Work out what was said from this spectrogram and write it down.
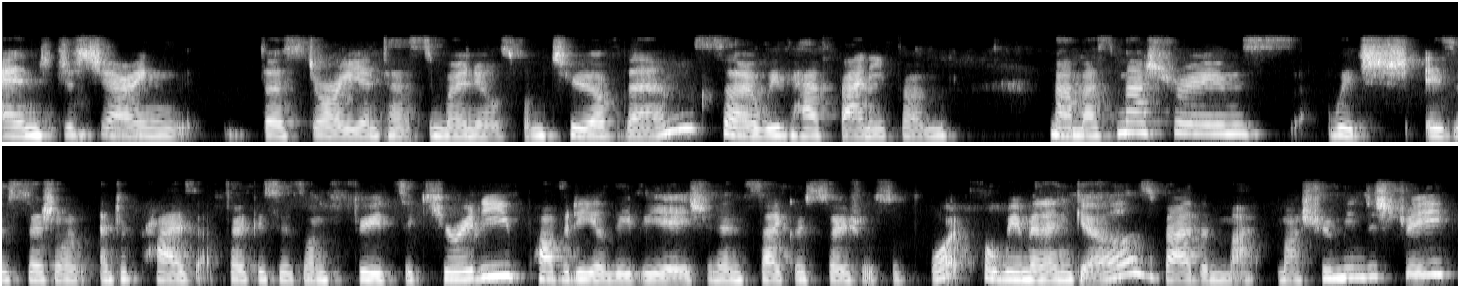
And just sharing the story and testimonials from two of them. So we've had Fanny from Mama's Mushrooms, which is a social enterprise that focuses on food security, poverty alleviation, and psychosocial support for women and girls via the mu- mushroom industry.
